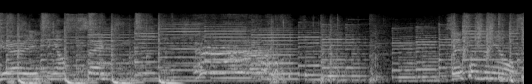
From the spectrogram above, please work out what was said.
you have anything else to say? Say something else.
